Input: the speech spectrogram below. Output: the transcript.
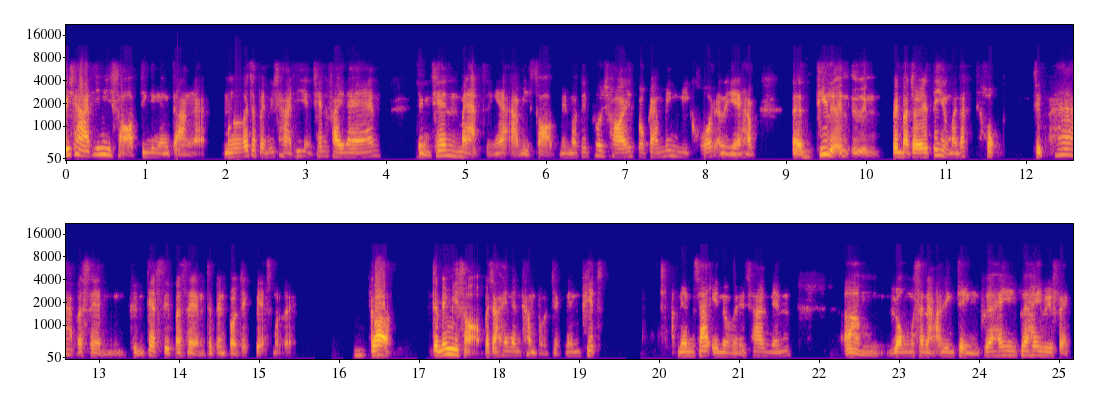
วิชาที่มีสอบจริงๆจังๆอะ มันก็จะเป็นวิชาที่อย่างเช่น finance อย่างเช่น math อย่างเงี้ยอะมีสอบมี multiple choice programming มีโค้ดอะไรเงี้ยครับ แต่ที่เหลืออื่นๆ เป็น majority ของมันสักหกสิบห้าเปอร์เซ็นต์ถึงเจ็ดสิบเปอร์เซ็นต์จะเป็น project based หมดเลย ก็จะไม่มีสอบก็จะให้เน้นทำโปรเจกต์เน้น pitch เน้นสร้าง innovation เน้นลงสนามจริง ๆ เพื่อให้เพื่อให้ reflect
